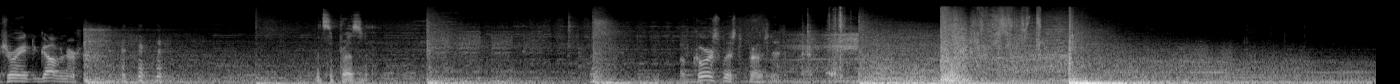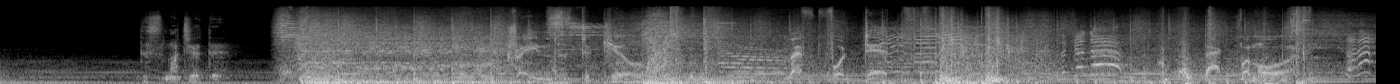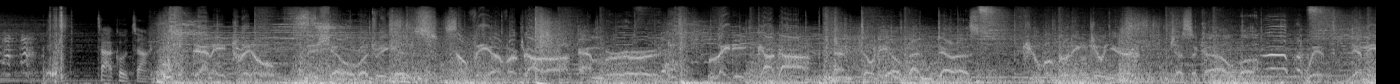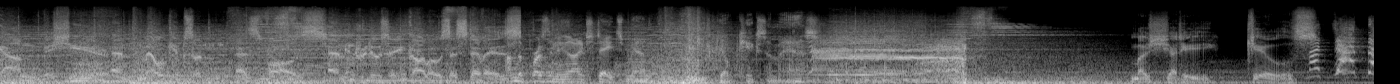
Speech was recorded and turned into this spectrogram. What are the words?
Sure ain't the governor. It's the president. Of course, Mr. President. This machete. Trained to kill. Left for dead. Back for more. Taco time. Danny Trejo, Michelle Rodriguez, Sofia Vergara, Amber Heard, Lady Gaga, Antonio Banderas, Cuba Gooding Jr., Jessica Alba, with Demian Bichir and Mel Gibson as Voz, and introducing Carlos Estevez. I'm the president of the United States, man. Go kick some ass. Machete kills. Machete!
